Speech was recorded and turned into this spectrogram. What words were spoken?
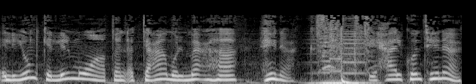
اللي يمكن للمواطن التعامل معها هناك. في حال كنت هناك.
